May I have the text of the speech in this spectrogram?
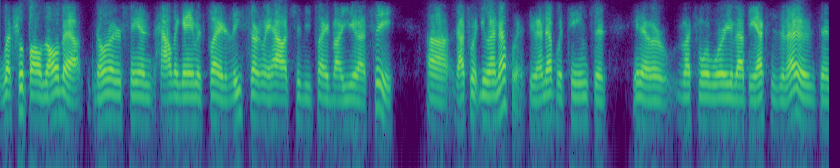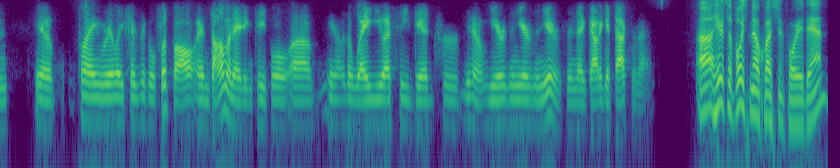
what football is all about, don't understand how the game is played, at least certainly how it should be played by USC. Uh, that's what you end up with. You end up with teams that, you know, are much more worried about the X's and O's than, you know, playing really physical football and dominating people, uh, you know, the way USC did for, you know, years and years and years. And they've got to get back to that. Uh, here's a voicemail question for you, Dan.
